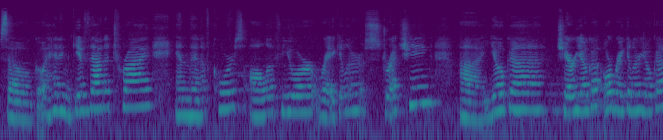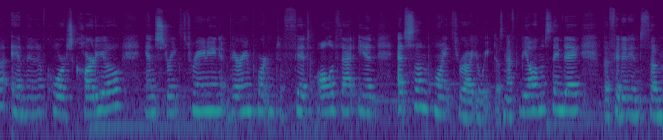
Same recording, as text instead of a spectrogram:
So go ahead and give that a try. And then, of course, all of your regular stretching, uh, yoga, chair yoga, or regular yoga, and then, of course, cardio and strength training. Very important to fit all of that in at some point throughout your week. Doesn't have to be all on the same day, but fit it in some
